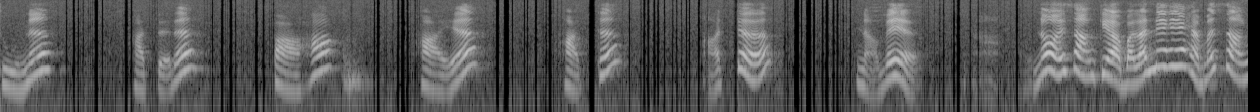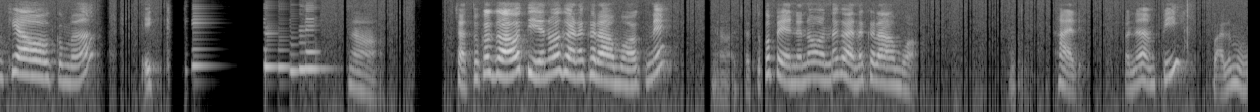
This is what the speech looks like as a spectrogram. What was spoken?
3 4 5 6 7 අට නවය. නොයි සංඛ්‍යා බලන්න එහෙ හැම සංඛ්‍යාවකම එකනේ නා. චතුක ගාව තියෙනවා ඝන කරාමුවක් නේ. චතුක පෙන්නන ඔන්න ඝන කරාමුවක්. හරි. ඔන්න අපි බලමු.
